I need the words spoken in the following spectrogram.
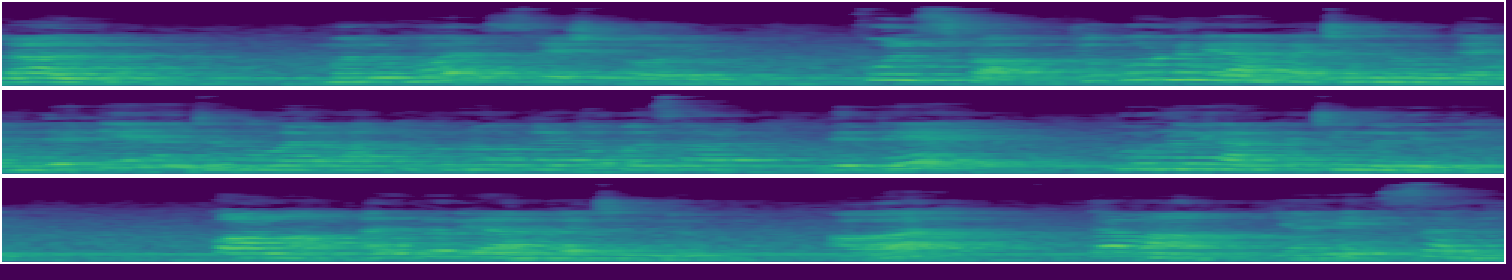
लाल रंग। मनोहर, श्रेष्ठ और फुल स्टॉप जो पूर्ण विराम का चिन्ह होता है, हम देते हैं ना, जब हमारा वाक्य पूर्ण होता है तो कौन सा देते हैं, पूर्ण विराम का चिन्ह देते हैं। कॉमा, अल्प विराम का चिन्ह। और तमाम, यानी सभी।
